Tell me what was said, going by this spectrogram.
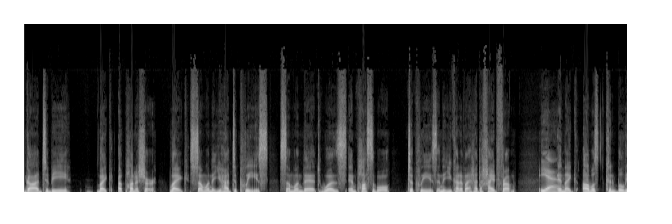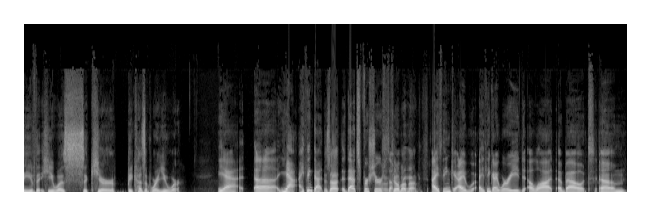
God to be like a punisher, like someone that you had to please, someone that was impossible to please, and that you kind of like, had to hide from, yeah. and like almost couldn't believe that he was secure because of where you were. Yeah. Uh yeah, I think that Is that- that's for sure some feel about that? I think I I think I worried a lot about um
